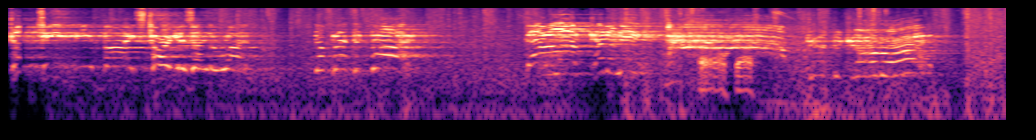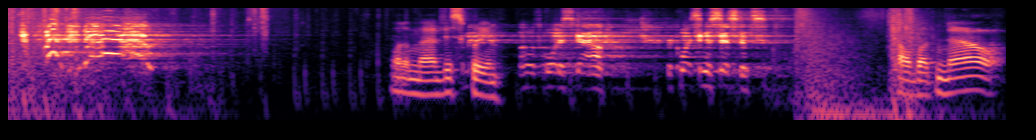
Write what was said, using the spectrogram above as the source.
Come, team, be advised. Target is on the run. Suppressing fire! Battle out, cover me! Oh god. What a manly scream. Whole squad is scout. Requesting assistance. How about now?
